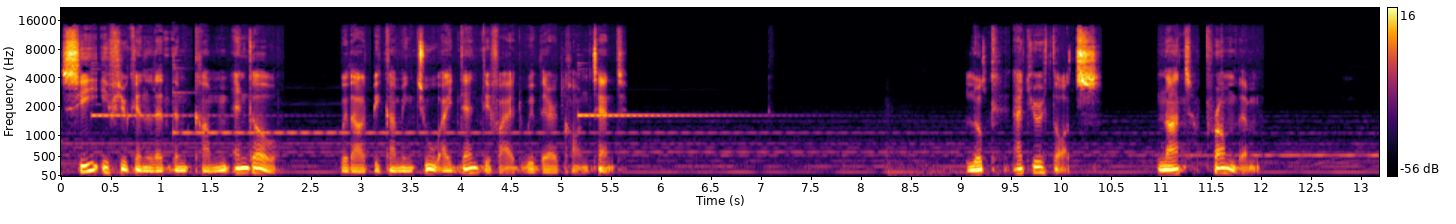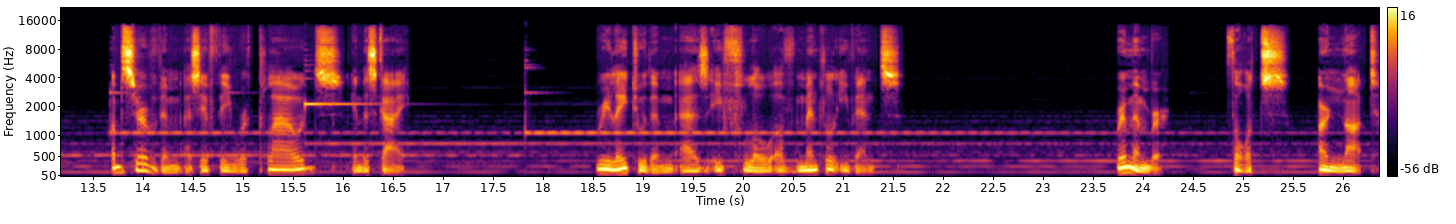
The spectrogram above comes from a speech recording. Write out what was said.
See if you can let them come and go without becoming too identified with their content. Look at your thoughts, not from them. Observe them as if they were clouds in the sky. Relate to them as a flow of mental events Remember, thoughts are not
